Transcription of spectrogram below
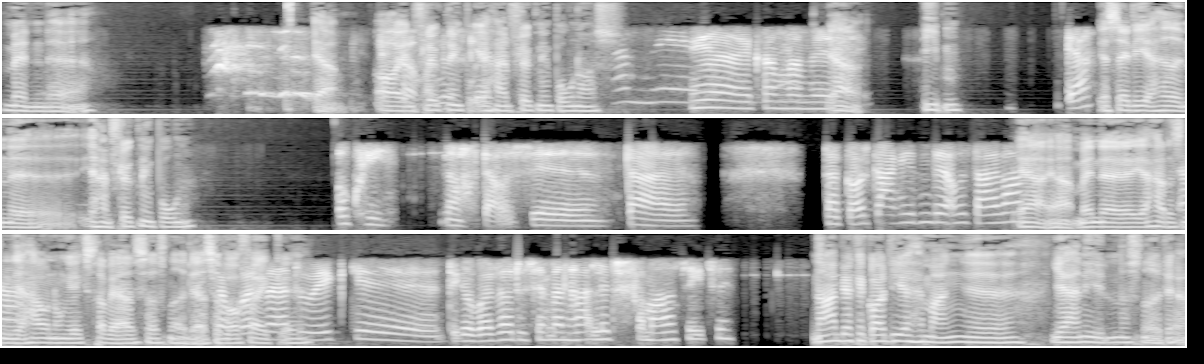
men, øh, ja, og en flygtning, jeg har en flygtning boende også. Ja, jeg kommer med... Ja, Iben. Ja. Jeg sagde lige, jeg havde en, øh, jeg har en flygtning boende. Okay. Nå, der er også... Øh, der, er, der er godt gang i den der hos dig, var? Ja, ja, men øh, jeg har da sådan, Ja. jeg har jo nogle ekstra værelser og sådan noget der, det så hvorfor ikke... være, øh, du ikke... Øh, det kan godt være, at du simpelthen har lidt for meget at se til. Nej, men jeg kan godt lide at have mange øh, jern i ilden og sådan noget der.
